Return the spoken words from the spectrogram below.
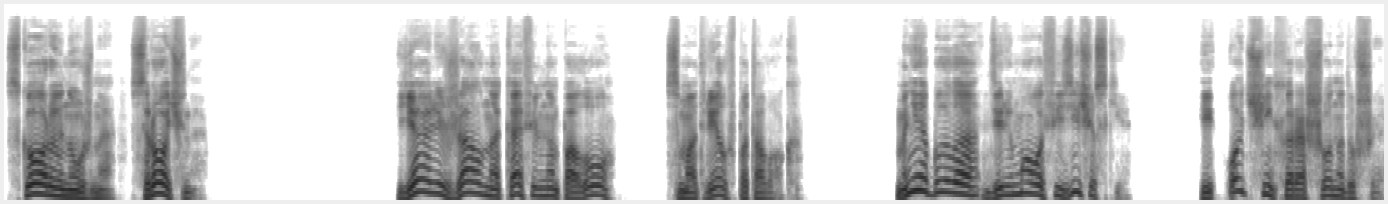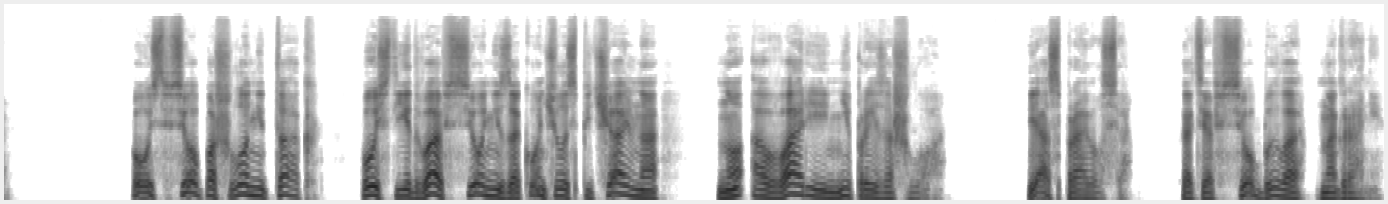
Скорую нужно. Срочно!» Я лежал на кафельном полу, смотрел в потолок. Мне было дерьмово физически и очень хорошо на душе. Пусть все пошло не так, пусть едва все не закончилось печально, но аварии не произошло. Я справился, хотя все было на грани.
